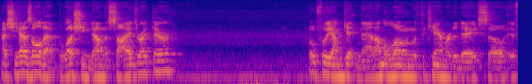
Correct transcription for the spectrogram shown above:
how she has all that blushing down the sides right there. Hopefully I'm getting that. I'm alone with the camera today, so if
